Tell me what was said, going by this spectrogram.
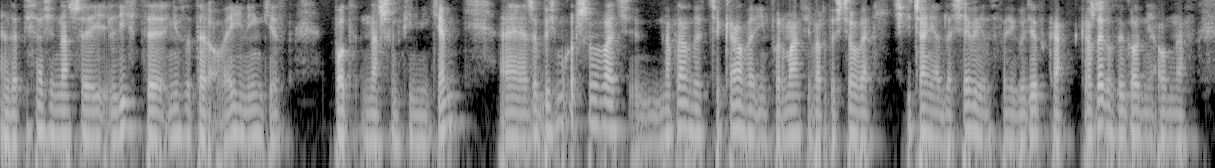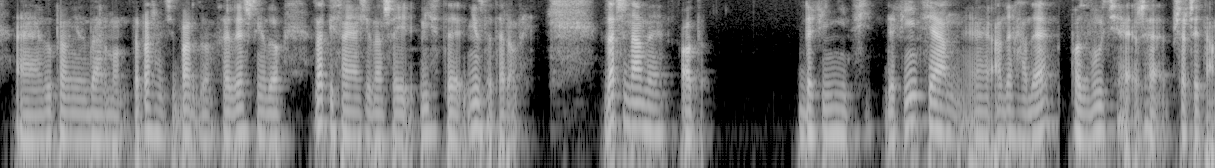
zapisał się do naszej listy newsletterowej. Link jest pod naszym filmikiem, e, żebyś mógł otrzymywać naprawdę ciekawe informacje wartościowe, ćwiczenia dla siebie dla swojego dziecka każdego tygodnia od nas e, zupełnie za darmo. Zapraszam Cię bardzo serdecznie do zapisania się do naszej listy newsletterowej. Zaczynamy od definicji. Definicja e, ADHD, pozwólcie, że przeczytam.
